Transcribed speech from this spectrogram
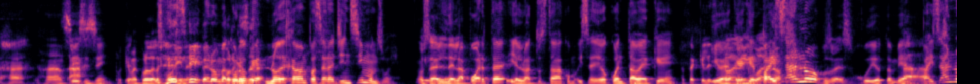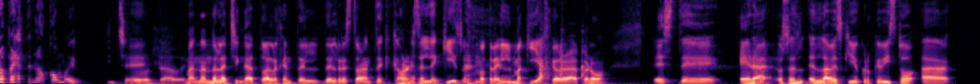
ajá. Ajá. Sí, ah, sí, sí. ¿Por qué me acuerdo de la sobrina? Pero me ¿Por qué acuerdo que no dejaban pasar a Gene Simmons, güey. O sea, el de la puerta y el vato estaba como. Y se dio cuenta, ve que. Hasta que le Y ve que, que ¿no? paisano. Pues es judío también. Paisano, espérate, no, ¿cómo? Y pinche. Puta, güey. Mandando la chingada a toda la gente del, del restaurante. Que cabrón es el de Kiss, güey. No trae el maquillaje, ¿verdad? Pero. Este. Era. O sea, es la vez que yo creo que he visto a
